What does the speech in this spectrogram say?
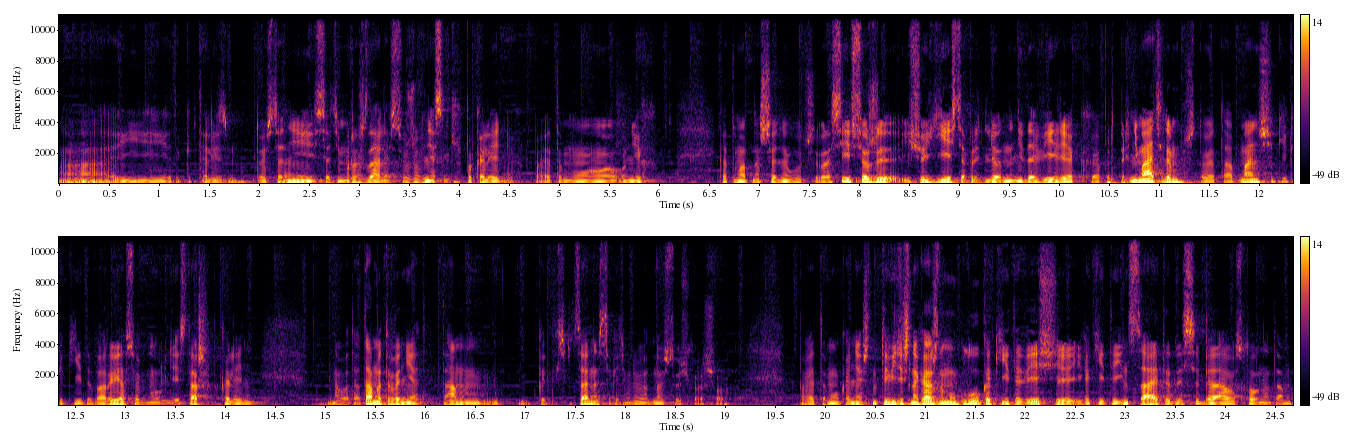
а, и это капитализм. То есть они с этим рождались уже в нескольких поколениях, поэтому у них к этому отношение лучше. В России все же еще есть определенное недоверие к предпринимателям, что это обманщики, какие-то воры, особенно у людей старших поколений. Ну вот, а там этого нет. Там к этой специальности, к этим людям относятся очень хорошо. Поэтому, конечно, ты видишь на каждом углу какие-то вещи и какие-то инсайты для себя, условно там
